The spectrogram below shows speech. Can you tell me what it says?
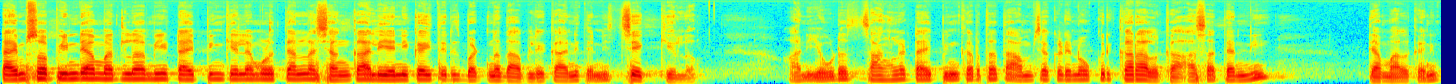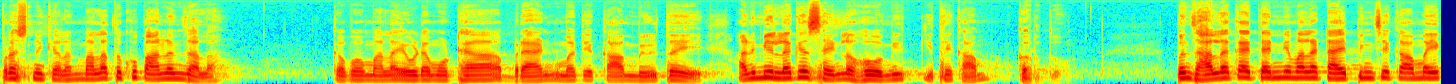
टाइम्स ऑफ इंडियामधलं मी टायपिंग केल्यामुळे त्यांना शंका आली यांनी काहीतरीच बटणं दाबले का आणि त्यांनी चेक केलं. आणि एवढं चांगलं टायपिंग करता तर आमच्याकडे नोकरी कराल का? असा त्यांनी त्या मालकाने प्रश्न केला. आणि मला तर खूप आनंद झाला. का बाबा मला एवढ्या मोठ्या ब्रँडमध्ये काम मिळतं आहे आणि मी लगेच सांगितलं हो मी इथे काम करतो. पण झालं काय त्यांनी मला टायपिंगचे कामं एक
